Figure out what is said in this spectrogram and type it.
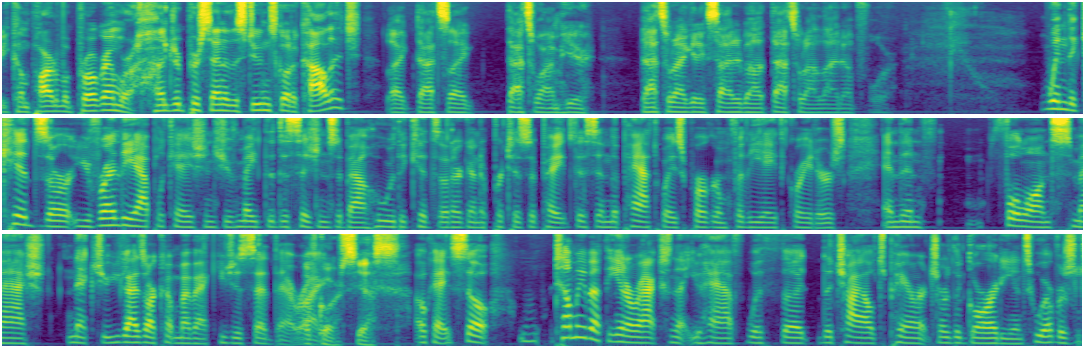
become part of a program where 100% of the students go to college, like that's like that's why I'm here. That's what I get excited about. That's what I light up for. When the kids are, you've read the applications, you've made the decisions about who are the kids that are going to participate. This in the Pathways program for the eighth graders, and then full on smash next year. You guys are coming back. You just said that, right? Of course, yes. Okay, so tell me about the interaction that you have with the the child's parents or the guardians, whoever's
